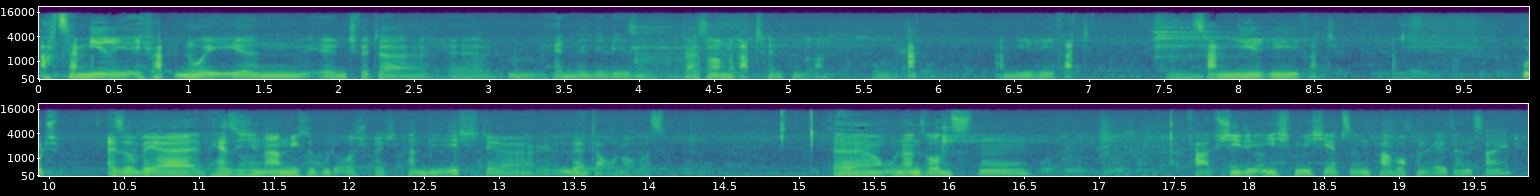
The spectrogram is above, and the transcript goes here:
Ach, Zamiri, ich habe nur ihren, ihren Twitter-Händel gelesen. Da ist noch ein Rad hinten dran. Ha, Amiri Rad. Zamiri Rad. Gut, also wer persische Namen nicht so gut ausspricht kann wie ich, der lernt da auch noch was. Äh, und ansonsten verabschiede ich mich jetzt in ein paar Wochen Elternzeit.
